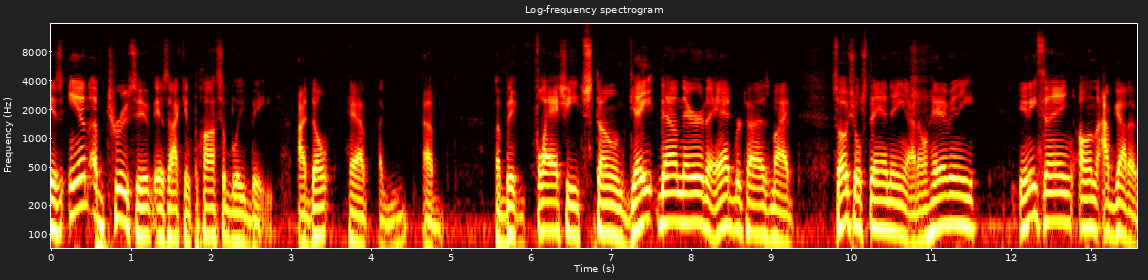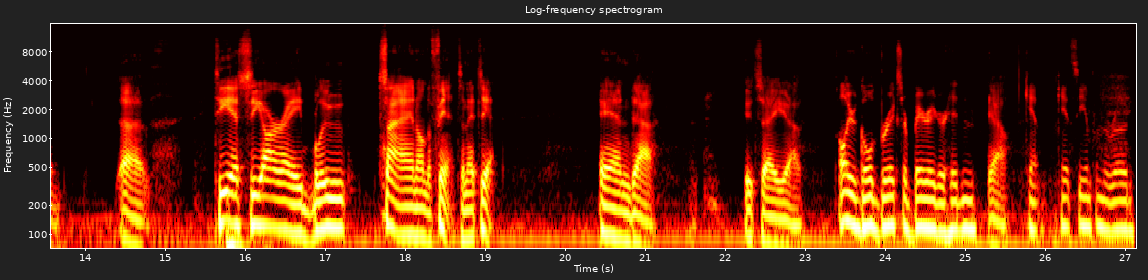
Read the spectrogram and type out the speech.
as inobtrusive as I can possibly be. I don't have a, a a big flashy stone gate down there to advertise my social standing. I don't have any anything on. I've got a uh, TSCRA blue sign on the fence, and that's it. And uh, it's a uh, All your gold bricks are buried or hidden. yeah. Can't can't see them from the road.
